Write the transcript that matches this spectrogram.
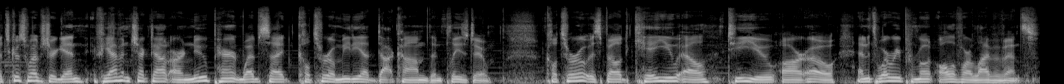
It's Chris Webster again. If you haven't checked out our new parent website, kulturomedia.com, then please do. Kulturo is spelled K U L T U R O, and it's where we promote all of our live events.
